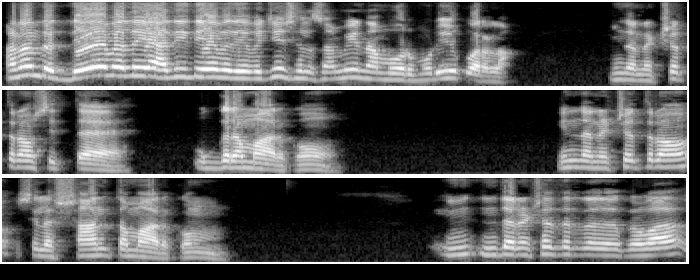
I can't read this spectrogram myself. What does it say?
ஆனா இந்த தேவதை அதிதேவதையை வச்சு சில சமயம் நம்ம ஒரு முடிவுக்கு வரலாம். இந்த நட்சத்திரம் சித்த உக்கிரமா இருக்கும். இந்த நட்சத்திரம் சில சாந்தமா இருக்கும். இந்த- இந்த நட்சத்திரத்தில் இருக்கிறவா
